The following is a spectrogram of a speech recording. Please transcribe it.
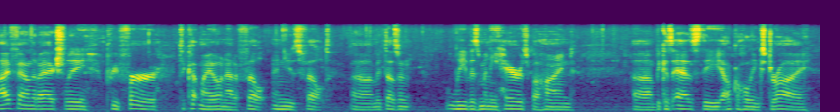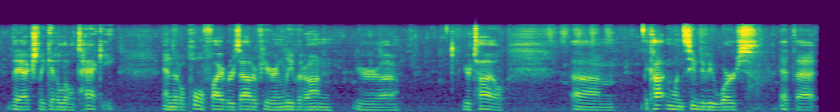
I found that I actually prefer to cut my own out of felt and use felt. Um, it doesn't leave as many hairs behind uh, because as the alcohol inks dry, they actually get a little tacky, and it'll pull fibers out of here and leave it on your uh, your tile. Um, the cotton ones seem to be worse at that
